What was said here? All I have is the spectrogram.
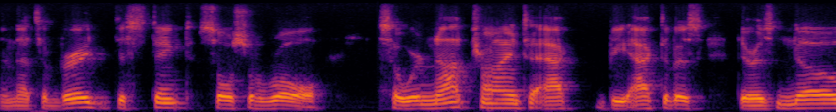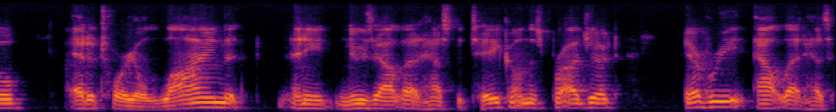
And that's a very distinct social role. So we're not trying to act, be activists. There is no editorial line that any news outlet has to take on this project. Every outlet has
